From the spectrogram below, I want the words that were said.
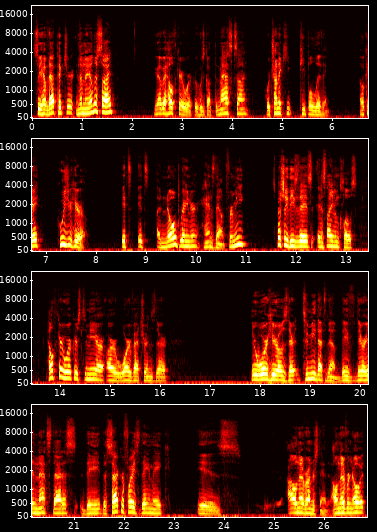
So you have that picture, and then on the other side, you have a healthcare worker who's got the masks on, who are trying to keep people living. Okay? Who's your hero? It's it's a no-brainer, hands down. For me, especially these days, and it's not even close. Healthcare workers to me are, are war veterans. They're they're war heroes. They're to me that's them. They've they're in that status. They the sacrifice they make is I'll never understand it. I'll never know it.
